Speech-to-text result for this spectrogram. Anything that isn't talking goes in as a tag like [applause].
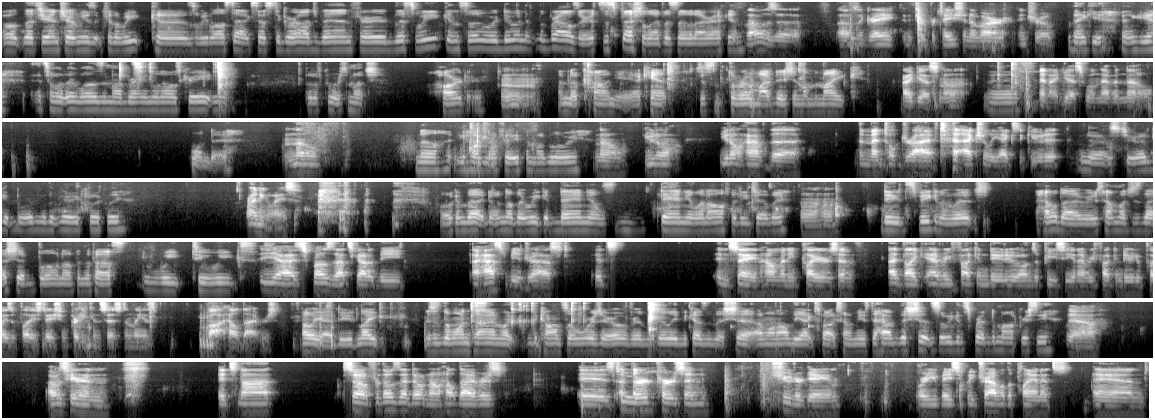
Well, that's your intro music for the week because we lost access to GarageBand for this week, and so we're doing it in the browser. It's a special episode, I reckon. That was a that was a great interpretation of our intro. Thank you, thank you. It's what it was in my brain when I was creating it, but of course, much harder. Mm, I'm no Kanye. I can't just throw my vision on the mic. I guess not, Eh, and I guess we'll never know. one day. No, No, you have no faith in my glory. no, you don't. You don't have the the mental drive [laughs] to actually execute it. Yeah, it's true. I'd get bored with it very quickly. Anyways, [laughs] Welcome back to another week of Daniels Danieling off at each other. uh huh. Dude, speaking of which, Helldivers, how much has that shit blown up in the past week, two weeks? Yeah, I suppose that's got to be. It has to be addressed. It's insane how many players have. I'd like every fucking dude who owns a PC and every fucking dude who plays a PlayStation pretty consistently has bought Helldivers. Oh yeah, dude. Like, this is the one time like the console wars are over, literally because of this shit. I want all the Xbox homies to have this shit so we can spread democracy. Yeah. I was hearing it's not so for those that don't know, Helldivers is a third person shooter game where you basically travel the planets and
